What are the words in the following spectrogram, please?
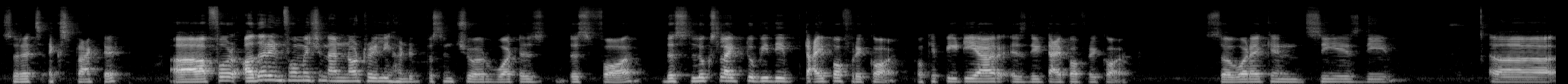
So let's extract it. Uh, for other information i'm not really 100% sure what is this for this looks like to be the type of record okay? Ptr is the type of record. So what i can see is the uh,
